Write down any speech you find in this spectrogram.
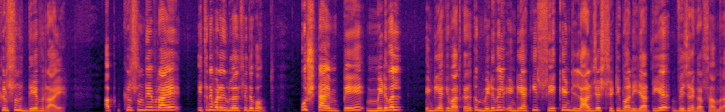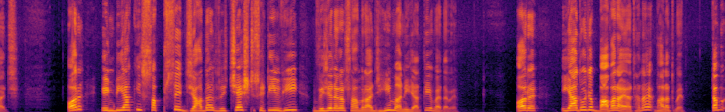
कृष्णदेव राय। अब कृष्णदेव राय इतने बड़े रूलर थे, देखो, उस टाइम पे मिडवल इंडिया की बात करें तो मिडवल इंडिया की सेकेंड लार्जेस्ट सिटी मानी जाती है विजयनगर साम्राज्य। और इंडिया की सबसे ज़्यादा रिचेस्ट सिटी भी विजयनगर साम्राज्य ही मानी जाती है वैदा में और याद हो जब बाबर आया था ना भारत में, तब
